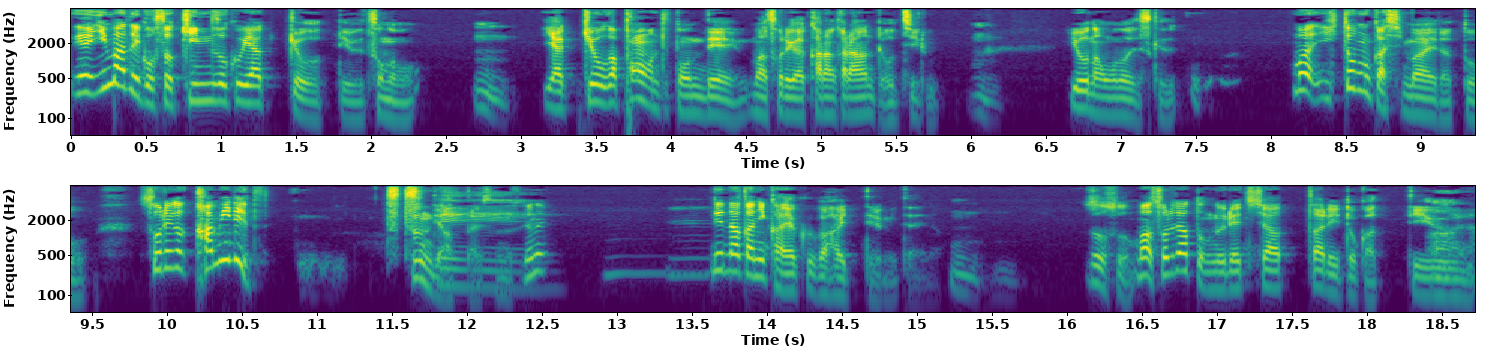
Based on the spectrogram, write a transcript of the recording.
いや今でこそ金属薬莢っていう、その、うん。薬莢がポンって飛んで、まあそれがカランカランって落ちるうん。ようなものですけど、まあ一昔前だと、それが紙でつ包んであったりするんですよね。で、中に火薬が入ってるみたいな。うん。そうそう。まあそれだと濡れちゃったりとかっていう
